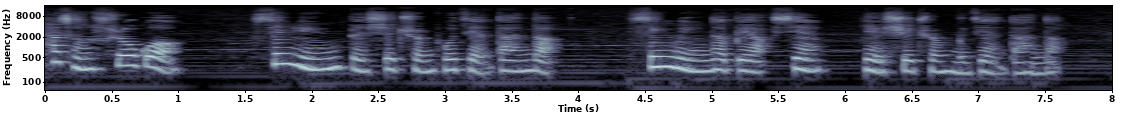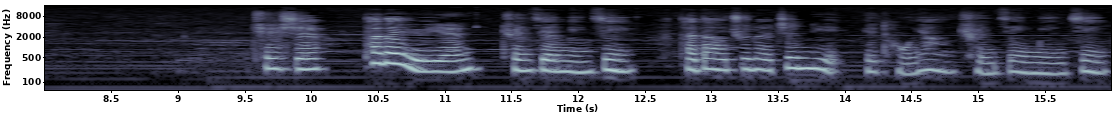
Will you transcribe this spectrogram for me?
他曾说过：“心灵本是淳朴简单的，心灵的表现。”也是纯朴简单的。确实，他的语言纯洁明净，他道出的真理也同样纯净明净。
